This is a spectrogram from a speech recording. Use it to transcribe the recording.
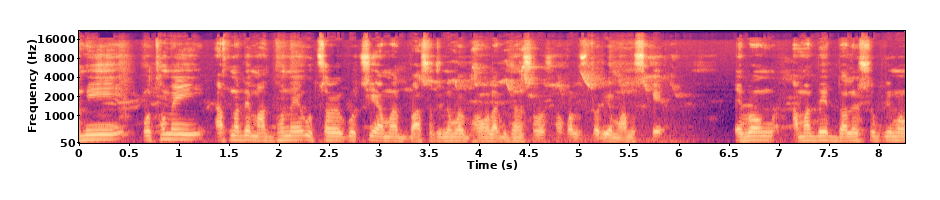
আমি প্রথমেই আপনাদের মাধ্যমে উৎসর্গ করছি আমার বাষট্টি নম্বর ভংলা বিধানসভা সকল স্তরীয় মানুষকে এবং আমাদের দলের সুপ্রিমো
